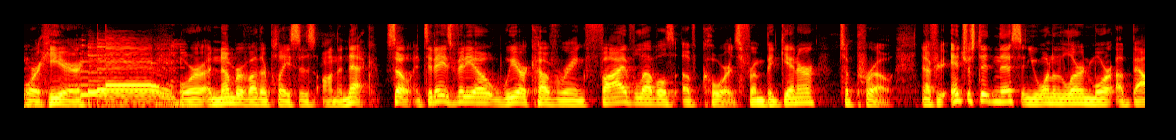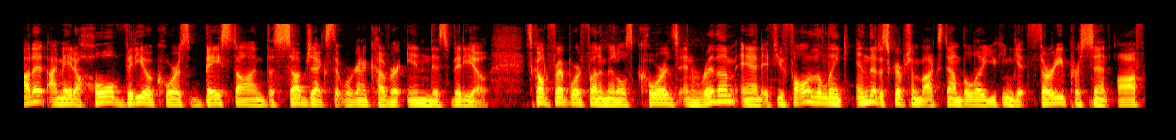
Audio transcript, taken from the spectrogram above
or here, or a number of other places on the neck. So in today's video, we are covering five levels of chords from beginner to pro. Now, if you're interested in this and you want to learn more about it, I made a whole video course based on the subjects that we're going to cover in this video. It's called Fretboard Fundamentals, Chords, and Rhythm. And if you follow the link in the description box down below, you can get 30% off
